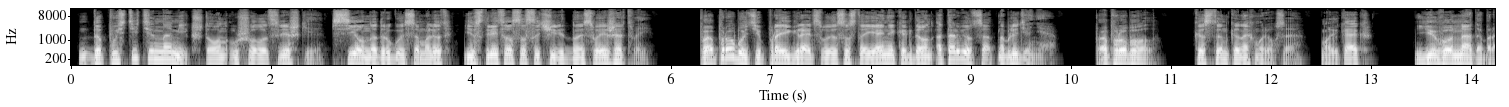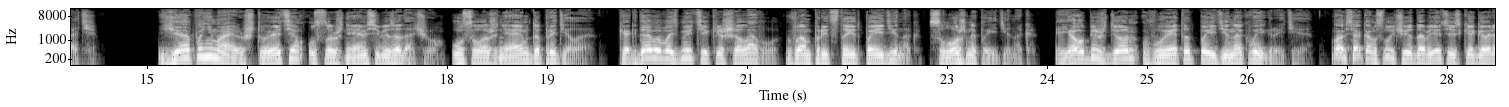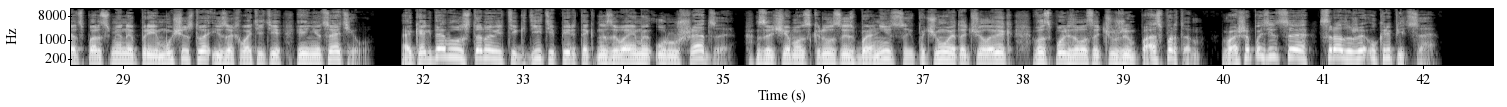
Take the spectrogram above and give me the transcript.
Допустите на миг, что он ушел от слежки, сел на другой самолет и встретился с очередной своей жертвой. Попробуйте проиграть свое состояние, когда он оторвется от наблюдения. Попробовал. Костенко нахмурился. Ну и как? Его надо брать. Я понимаю, что этим усложняем себе задачу. Усложняем до предела. Когда вы возьмете Кишалаву, вам предстоит поединок, сложный поединок. И я убежден, вы этот поединок выиграете. Во всяком случае, добьетесь, как говорят спортсмены, преимущества и захватите инициативу. А когда вы установите, где теперь так называемый Урушадзе, зачем он скрылся из больницы и почему этот человек воспользовался чужим паспортом, ваша позиция сразу же укрепится.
